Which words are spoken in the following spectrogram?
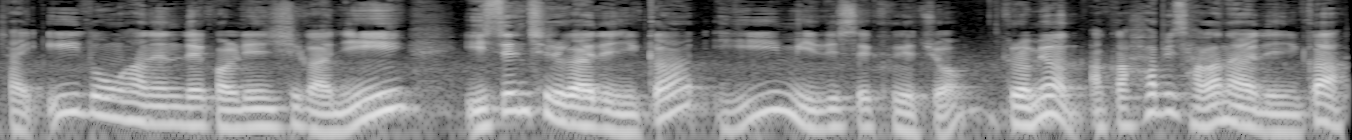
자 이동하는데 걸린 시간이 2cm를 가야 되니까 2ms겠죠. 그러면 아까 합이 4가 나야 되니까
